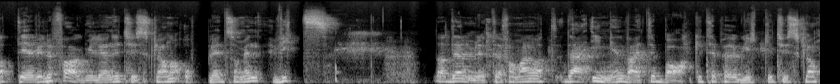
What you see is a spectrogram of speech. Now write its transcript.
at det ville fagmiljøene i Tyskland ha opplevd som en vits. Da demret det for meg at det er ingen vei tilbake til pedagogikk i Tyskland.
